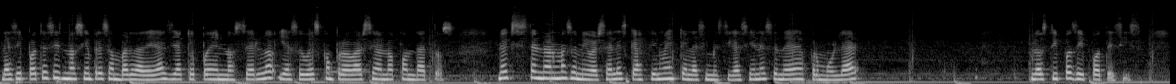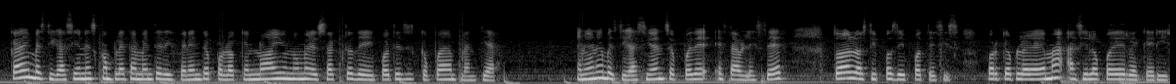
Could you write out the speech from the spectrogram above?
Las hipótesis no siempre son verdaderas ya que pueden no serlo y a su vez comprobarse o no con datos. No existen normas universales que afirmen que en las investigaciones se deben formular los tipos de hipótesis. Cada investigación es completamente diferente por lo que no hay un número exacto de hipótesis que puedan plantear. En una investigación se puede establecer todos los tipos de hipótesis, porque el problema así lo puede requerir.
